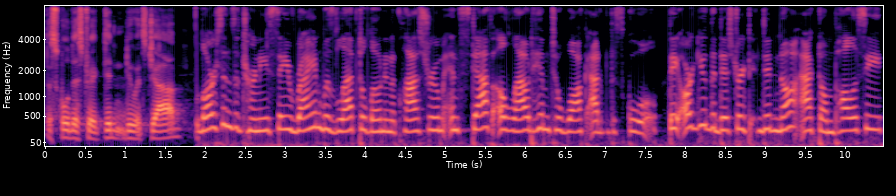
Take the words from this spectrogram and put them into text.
The school district didn't do its job. Larson's attorneys say Ryan was left alone in a classroom and staff allowed him to walk out of the school. They argued the district did not act on policy,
